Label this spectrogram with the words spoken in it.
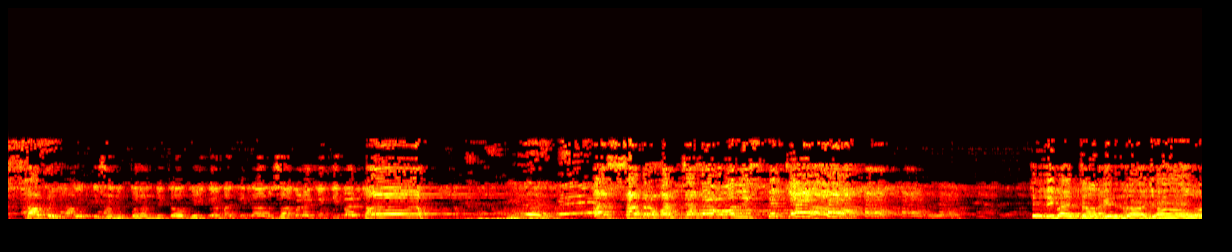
صبر جو کسی نے پڑھن دی توفیق ہے، میں کتاب سامنے کیتی بیٹھا۔ الصبر والجزاء والاسترجاع تے روایتاں گندا جاؤ۔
